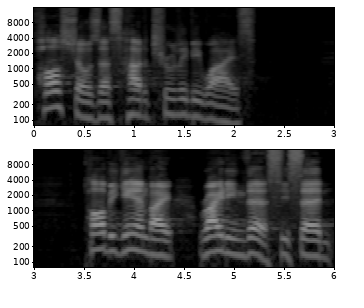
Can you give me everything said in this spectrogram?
Paul shows us how to truly be wise. Paul began by writing this. He said,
